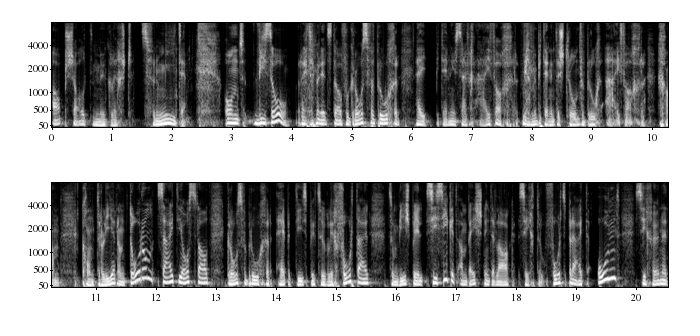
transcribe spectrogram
Abschalten möglichst zu vermeiden. Und wieso reden wir jetzt hier von Grossverbrauchern? Hey, bei denen ist es einfach einfacher, weil man bei denen den Stromverbrauch einfacher kann kontrollieren. Und darum sagt die Ostral, Grossverbraucher haben diesbezüglich Vorteil. Zum Beispiel, sie sind am besten in der Lage, sich darauf vorzubereiten und sie können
